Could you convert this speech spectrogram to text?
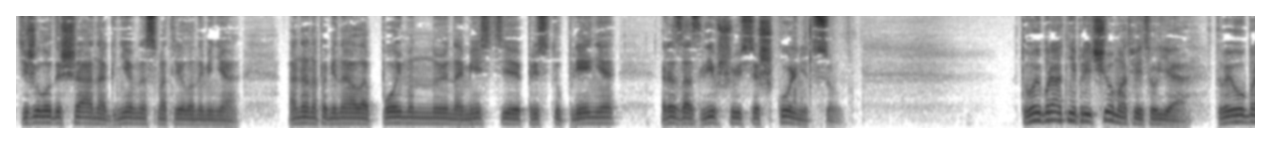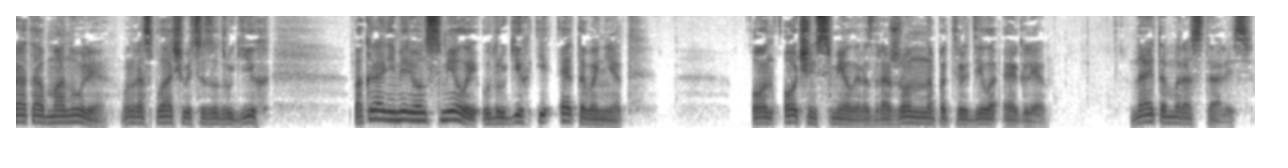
Тяжело дыша, она гневно смотрела на меня. Она напоминала пойманную на месте преступления разозлившуюся школьницу. «Твой брат ни при чем», — ответил я. «Твоего брата обманули, он расплачивается за других». По крайней мере, он смелый, у других и этого нет. Он очень смелый, раздраженно подтвердила Эгли. На этом мы расстались.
